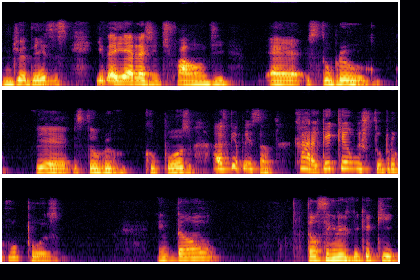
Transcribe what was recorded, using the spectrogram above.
um dia desses e daí era a gente falando de é, estupro, é, estupro culposo. Aí eu fiquei pensando, cara, o que, que é um estupro culposo? Então, então significa que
